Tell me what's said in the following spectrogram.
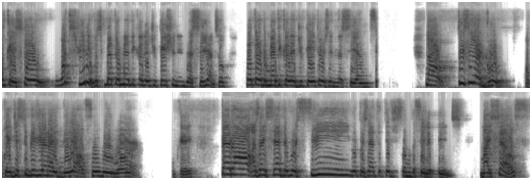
okay, so what's really, what's better medical education in the ASEAN? So what are the medical educators in the ASEAN? Now, this is our group, okay, just to give you an idea of who we were, okay? Pero as I said, there were three representatives from the Philippines. Myself,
